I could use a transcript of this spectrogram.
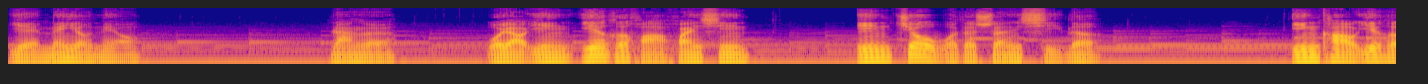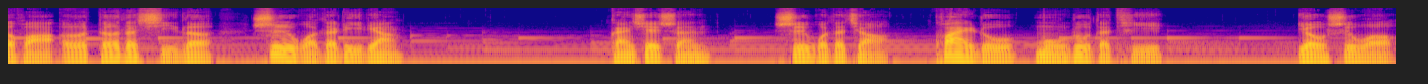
也没有牛。然而，我要因耶和华欢心，因救我的神喜乐，因靠耶和华而得的喜乐是我的力量。感谢神，使我的脚快如母鹿的蹄，又使我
